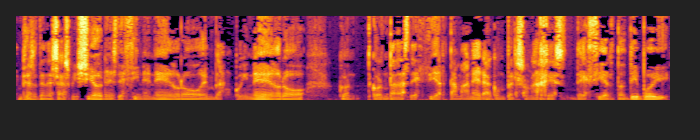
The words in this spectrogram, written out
empiezas a tener esas visiones de cine negro, en blanco y negro, con, contadas de cierta manera, con personajes de cierto tipo, y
